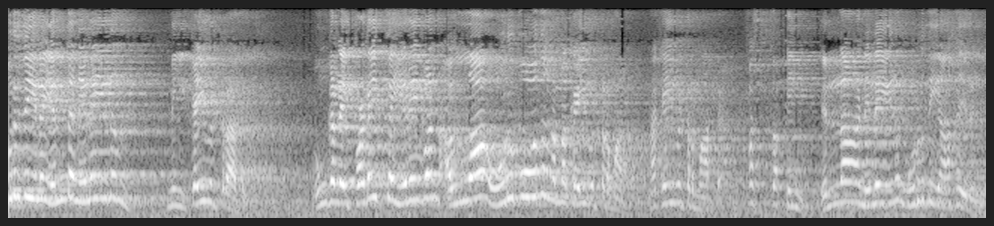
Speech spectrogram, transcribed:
உறுதியில எந்த நிலையிலும் நீங்க கைவிட்டுறாதீங்க. உங்களை படைத்த இறைவன் அல்லாஹ் ஒருபோதும் நம்ம கைவிட்ட மாட்டோம் நான் கைவிட்ட மாட்டேன். எல்லா நிலையிலும் உறுதியாக இருங்க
